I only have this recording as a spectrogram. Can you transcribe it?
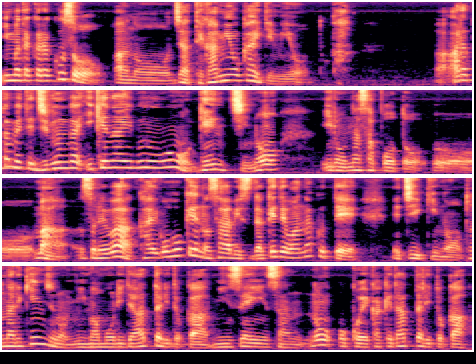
今だからこそ、あの、じゃあ手紙を書いてみようとか、改めて自分がいけない分を現地のいろんなサポートまあ、それは介護保険のサービスだけではなくて、地域の隣近所の見守りであったりとか、民生委員さんのお声かけだったりとか、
